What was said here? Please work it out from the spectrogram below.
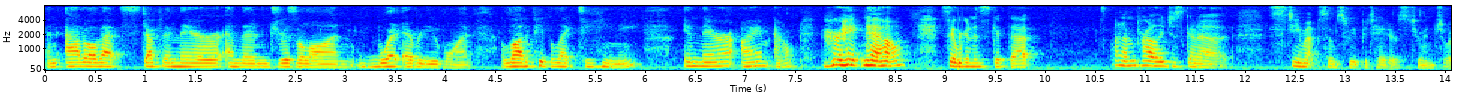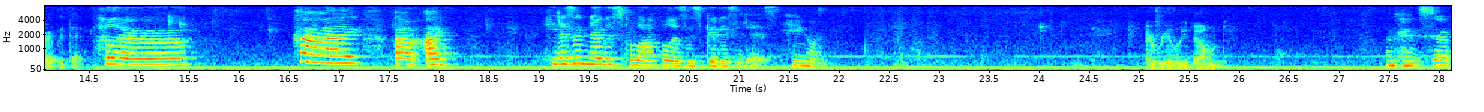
and add all that stuff in there and then drizzle on whatever you want. A lot of people like tahini in there. I am out right now, so we're gonna skip that. And I'm probably just gonna steam up some sweet potatoes to enjoy with it. Hello. Hi. Um, I. He doesn't know this falafel is as good as it is. Hang on. I really don't. Okay, so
